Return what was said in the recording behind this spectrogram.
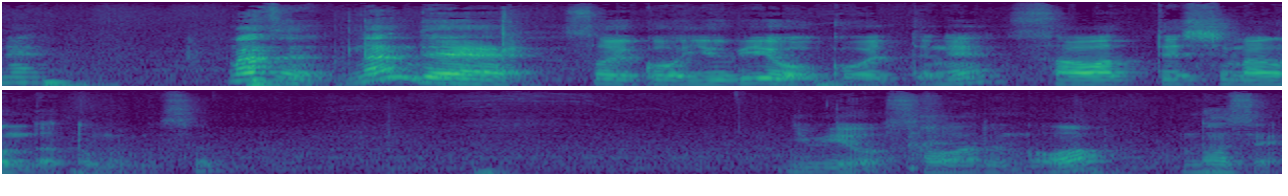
ね。まずなんでそういうこう指をこうやってね触ってしまうんだと思います？指を触るのはなぜ？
